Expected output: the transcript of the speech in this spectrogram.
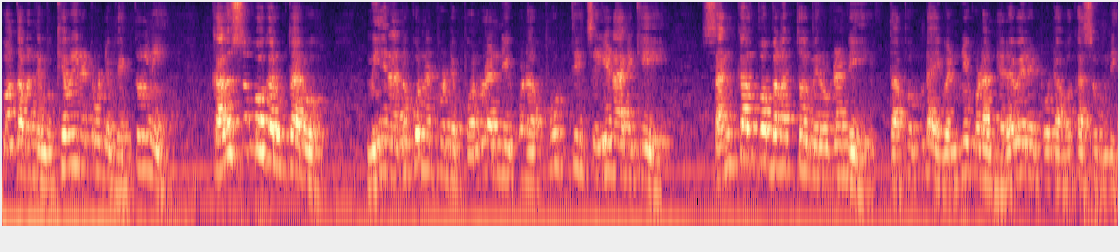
కొంతమంది ముఖ్యమైనటువంటి వ్యక్తుల్ని కలుసుకోగలుగుతారు. మీరు అనుకున్నటువంటి పనులన్నీ కూడా పూర్తి చేయడానికి సంకల్ప బలంతో మీరు ఉండండి. తప్పకుండా ఇవన్నీ కూడా నెరవేరేటువంటి అవకాశం ఉంది.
